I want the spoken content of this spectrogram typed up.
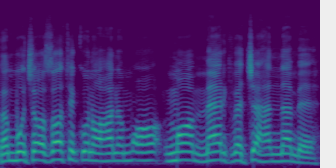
و مجازات گناهان ما, ما مرگ و جهنمه.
